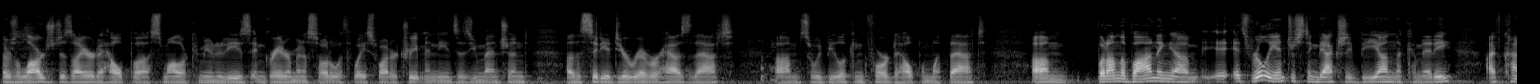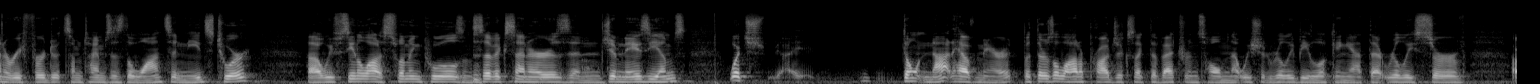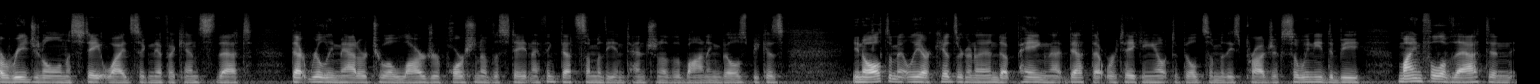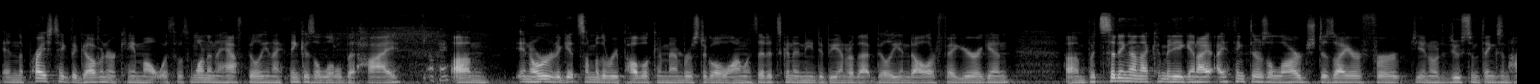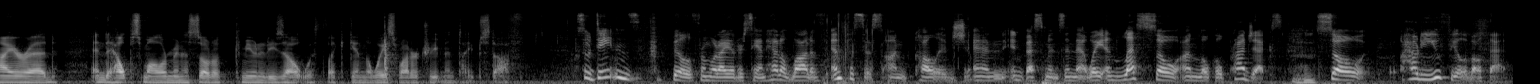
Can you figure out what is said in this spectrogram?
There's a large desire to help uh, smaller communities in greater Minnesota with wastewater treatment needs, as you mentioned. Uh, the city of Deer River has that, um, so we'd be looking forward to help them with that. Um, but on the bonding, um, it, it's really interesting to actually be on the committee. I've kind of referred to it sometimes as the wants and needs tour. Uh, we've seen a lot of swimming pools and civic centers and gymnasiums, which I, don't not have merit, but there's a lot of projects like the Veterans Home that we should really be looking at that really serve a regional and a statewide significance that that really matter to a larger portion of the state. And I think that's some of the intention of the bonding bills because you know ultimately our kids are going to end up paying that debt that we're taking out to build some of these projects. So we need to be mindful of that. And, and the price tag the governor came out with with one and a half billion I think is a little bit high. Okay. Um, in order to get some of the Republican members to go along with it, it's going to need to be under that billion dollar figure again. Um, but sitting on that committee again, I, I, think there's a large desire for you know to do some things in higher ed and to help smaller Minnesota communities out with like again the wastewater treatment type stuff. So Dayton's bill, from what I understand, had a lot of emphasis on college and investments in that way, and less so on local projects. Mm-hmm. So how do you feel about that?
